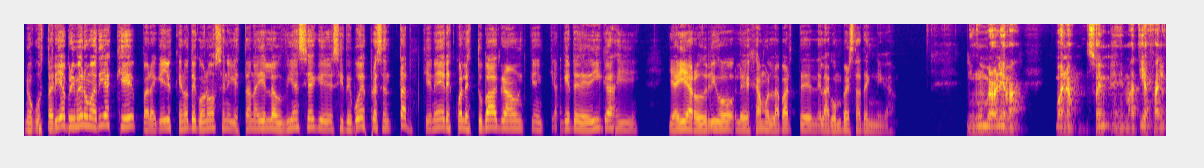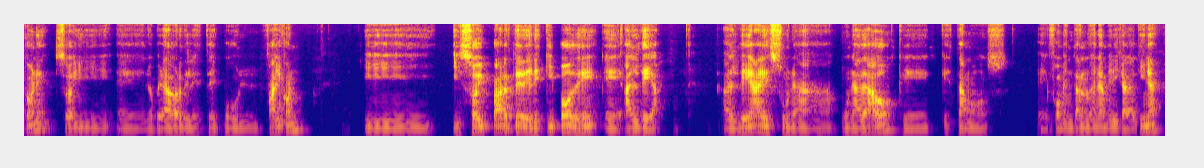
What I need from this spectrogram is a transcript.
nos gustaría primero, Matías, que para aquellos que no te conocen y que están ahí en la audiencia, que si te puedes presentar, quién eres, cuál es tu background, a qué te dedicas y, ahí a Rodrigo le dejamos la parte de la conversa técnica. Ningún problema. Bueno, soy eh, Matías Falcone, soy eh, el operador del Stakepool Falcon y, soy parte del equipo de Aldea. Aldea es una, una DAO que, estamos eh, fomentando en América Latina,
